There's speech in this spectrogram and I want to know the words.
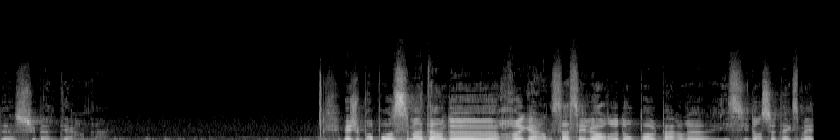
d'un subalterne. Mais je propose ce matin de regarder, ça c'est l'ordre dont Paul parle ici dans ce texte, mais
